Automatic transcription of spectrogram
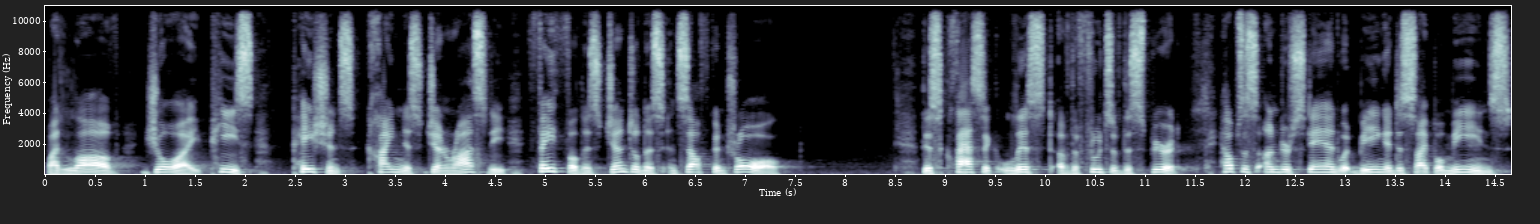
by love, joy, peace, patience, kindness, generosity, faithfulness, gentleness, and self control. This classic list of the fruits of the Spirit helps us understand what being a disciple means.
